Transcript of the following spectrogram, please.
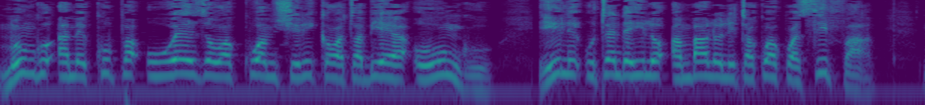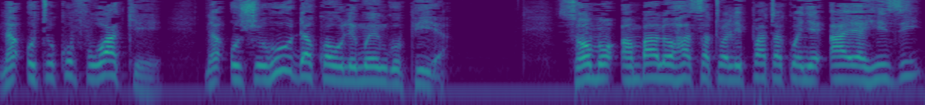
mungu amekupa uwezo wa kuwa mshirika wa tabia ya uungu ili utende hilo ambalo litakuwa kwa sifa na utukufu wake na ushuhuda kwa ulimwengu pia. Somo ambalo hasa twalipata kwenye aya hizi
